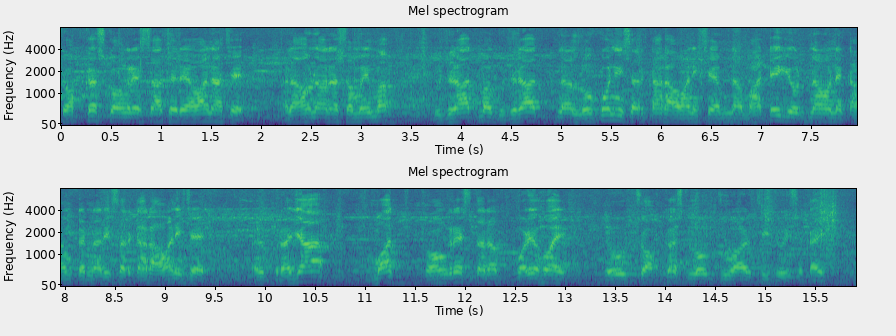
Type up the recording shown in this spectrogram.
ચોક્કસ કોંગ્રેસ સાથે રહેવાના છે. અને આવનારા સમયમાં ગુજરાતમાં ગુજરાતના લોકોની સરકાર આવવાની છે, એમના માટે યોજનાઓને કામ કરનારી સરકાર આવવાની છે. અને પ્રજા મત કોંગ્રેસ તરફ વળ્યો હોય, એવું ચોક્કસ લોક જુવાળથી જોઈ શકાય છે.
